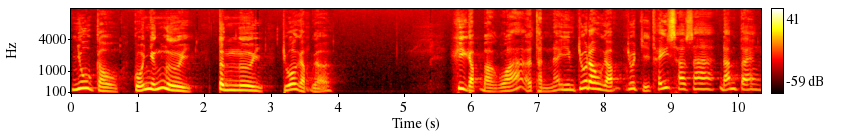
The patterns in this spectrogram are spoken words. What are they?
nhu cầu của những người, từng người Chúa gặp gỡ. Khi gặp bà quá ở thành Na Im, Chúa đâu gặp, Chúa chỉ thấy xa xa đám tang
